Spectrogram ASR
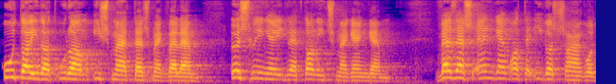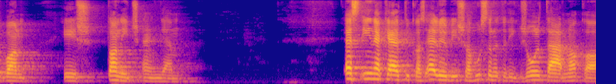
Útaidat, Uram, ismertes meg velem, ösvényeidre taníts meg engem. Vezes engem a te igazságodban, és taníts engem. Ezt énekeltük az előbb is a 25. Zsoltárnak a,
